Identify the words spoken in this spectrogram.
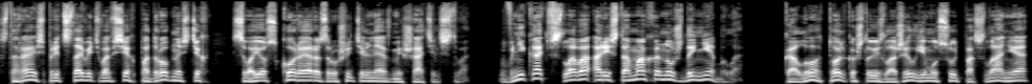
стараясь представить во всех подробностях свое скорое разрушительное вмешательство. Вникать в слова Аристомаха нужды не было. Кало только что изложил ему суть послания,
